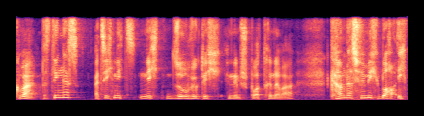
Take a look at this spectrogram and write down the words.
guck mal, das Ding ist, als ich nicht, nicht so wirklich in dem Sport drin war, kam das für mich überhaupt, ich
